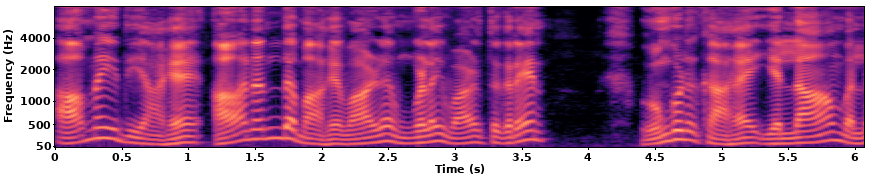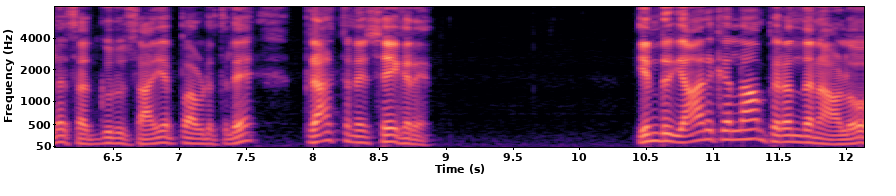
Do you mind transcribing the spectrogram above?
அமைதியாக ஆனந்தமாக வாழ உங்களை வாழ்த்துகிறேன். உங்களுக்காக எல்லாம் வல்ல சத்குரு சாயப்பாவிடத்திலே பிரார்த்தனை செய்கிறேன். இன்று யாருக்கெல்லாம் பிறந்த நாளோ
